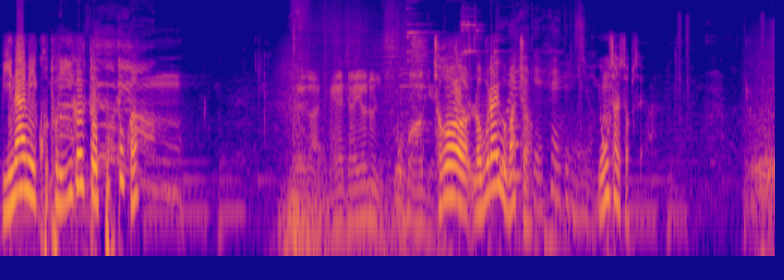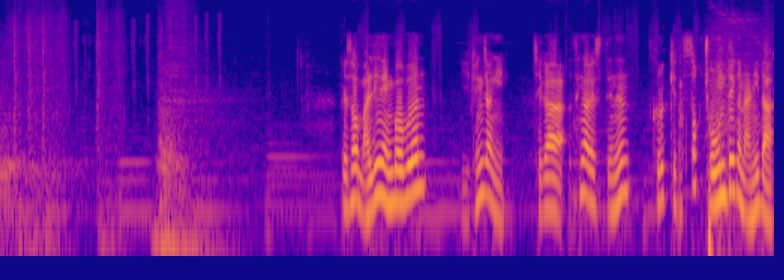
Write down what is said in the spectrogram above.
미나미 코토리 이걸 또 폭도가? 저거 러브라이브 맞죠? 용서할 수 없어요. 그래서 말린 앵법은 이 굉장히 제가 생각했을 때는 그렇게 썩 좋은 덱은 아니다.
